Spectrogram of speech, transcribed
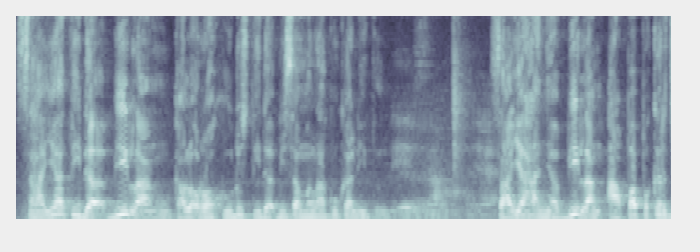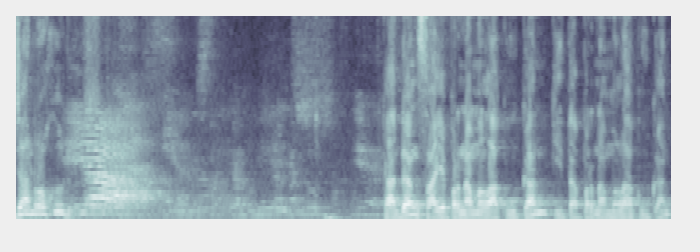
Saya tidak bilang kalau Roh Kudus tidak bisa melakukan itu. Saya hanya bilang apa pekerjaan Roh Kudus. Kadang saya pernah melakukan, kita pernah melakukan.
